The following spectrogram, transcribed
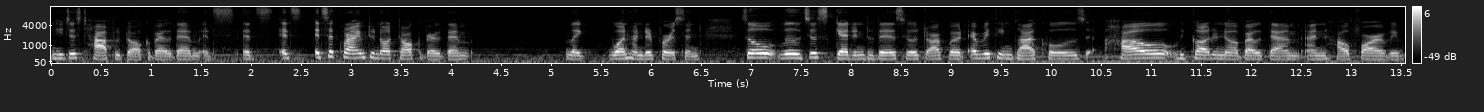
you just have to talk about them. It's it's it's it's a crime to not talk about them like 100%. So we'll just get into this. We'll talk about everything black holes, how we got to know about them and how far we've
